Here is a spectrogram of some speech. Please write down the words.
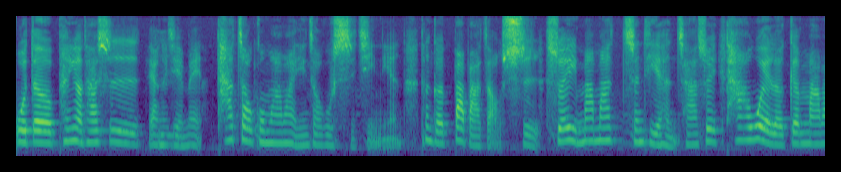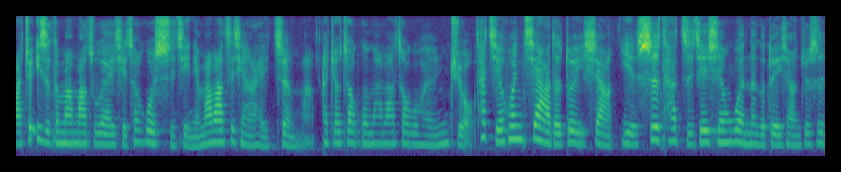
我的朋友她是两个姐妹，她照顾妈妈已经照顾十几年。那个爸爸早逝，所以妈妈身体也很差，所以她为了跟妈妈就一直跟妈妈住在一起，照顾十几年。妈妈之前癌症嘛，她就照顾妈妈照顾很久。她结婚嫁的对象也是她直接先问那个对象，就是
